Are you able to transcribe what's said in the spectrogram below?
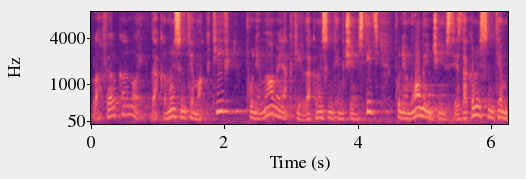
la fel ca noi. Dacă noi suntem activi, punem oameni activi. Dacă noi suntem cinstiți, punem oameni cinstiți. Dacă noi suntem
